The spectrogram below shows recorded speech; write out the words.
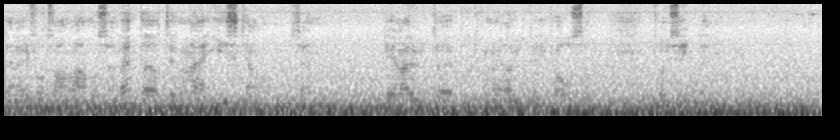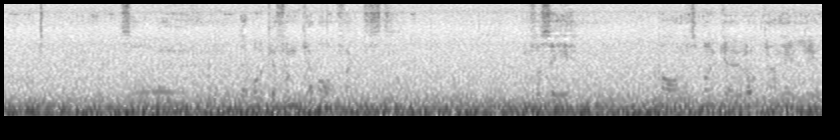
den är ju fortfarande varm och sen väntar jag till den är iskall. Sen dela ut eh, portionera ut det i påsar. fryser in det. Så eh, det brukar funka bra faktiskt. Vi får se. Anis brukar ju locka en hel del.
